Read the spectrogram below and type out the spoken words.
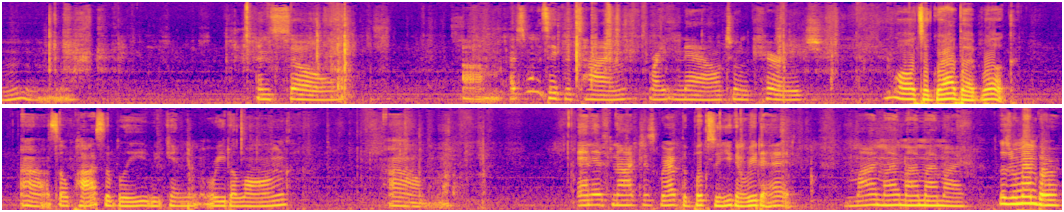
Mm. And so, um, I just want to take the time right now to encourage you all to grab that book. Uh, so possibly we can read along. Um, and if not, just grab the book so you can read ahead. My, my, my, my, my. Because remember,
